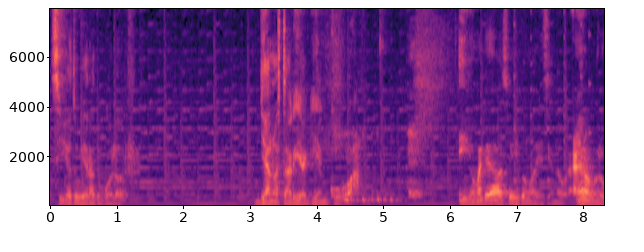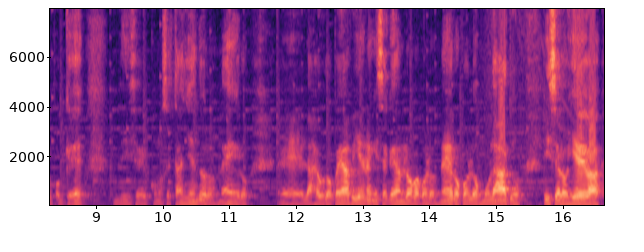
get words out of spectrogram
si yo tuviera tu color, ya no estaría aquí en Cuba. Y yo me quedaba así, como diciendo, bueno, pero ¿por qué? Dice, como se están yendo los negros. Eh, las europeas vienen y se quedan locas con los negros, con los mulatos, y se los lleva.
